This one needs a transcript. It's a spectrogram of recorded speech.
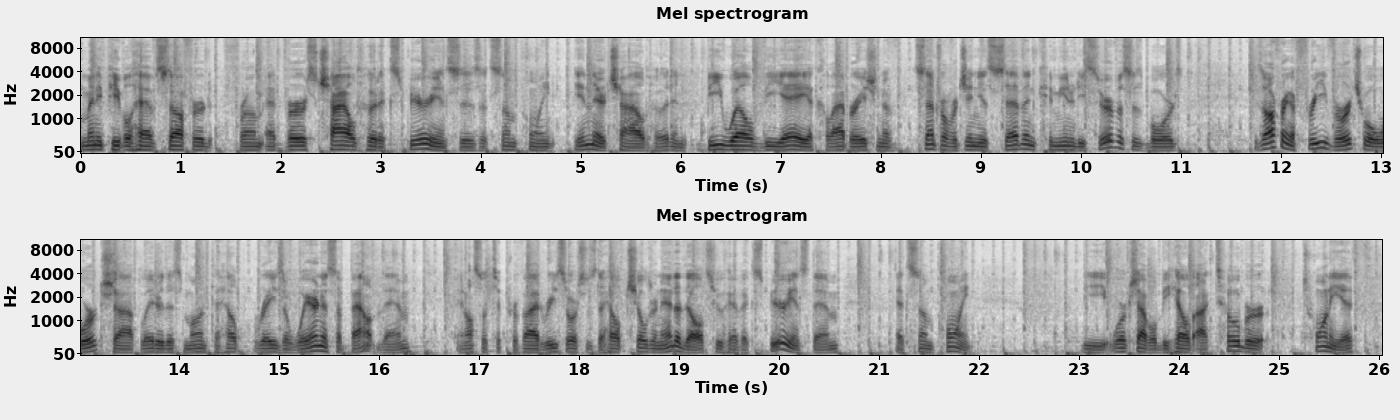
Many people have suffered from adverse childhood experiences at some point in their childhood, and Be Well VA, a collaboration of Central Virginia's seven community services boards, is offering a free virtual workshop later this month to help raise awareness about them and also to provide resources to help children and adults who have experienced them at some point. The workshop will be held October 20th it's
